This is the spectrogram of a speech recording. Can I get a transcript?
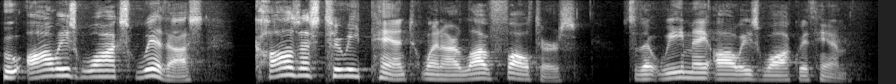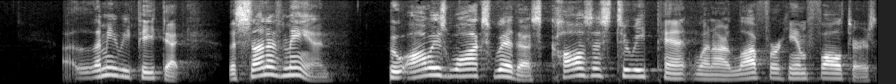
who always walks with us, calls us to repent when our love falters, so that we may always walk with him. Uh, let me repeat that. The Son of Man, who always walks with us, calls us to repent when our love for him falters,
